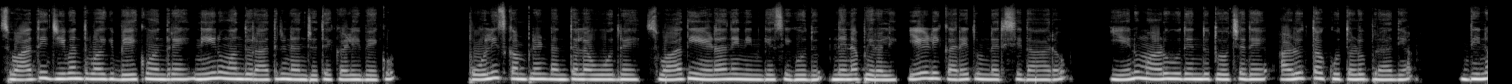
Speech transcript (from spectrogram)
ಸ್ವಾತಿ ಜೀವಂತವಾಗಿ ಬೇಕು ಅಂದ್ರೆ ನೀನು ಒಂದು ರಾತ್ರಿ ನನ್ ಜೊತೆ ಕಳಿಬೇಕು. ಪೊಲೀಸ್ ಕಂಪ್ಲೇಂಟ್ ಅಂತೆಲ್ಲ ಹೋದ್ರೆ ಸ್ವಾತಿ ಏಣಾನೇ ನಿನ್ಗೆ ಸಿಗೋದು. ನೆನಪಿರಲಿ. ಹೇಳಿ ಕರೆ ತುಂಡರಿಸಿದ ಆರೋ. ಏನು ಮಾಡುವುದೆಂದು ತೋಚದೆ ಅಳುತ್ತಾ ಕೂತಳು ಪ್ರಾದ್ಯ. ದಿನ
